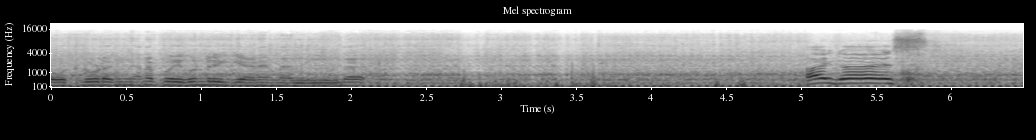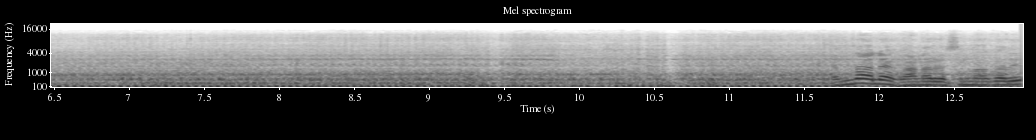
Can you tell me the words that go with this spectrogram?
റോട്ടിലൂടെ ഇങ്ങനെ പോയിക്കൊണ്ടിരിക്കുകയാണ്. നല്ല ഹായ് ഗേഴ്സ് എന്താ അല്ലേ കാണാൻ രസം നോക്കത്.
